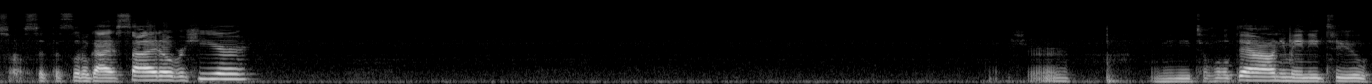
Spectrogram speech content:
So I'll set this little guy aside over here. sure. You may need to hold down. You may need to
